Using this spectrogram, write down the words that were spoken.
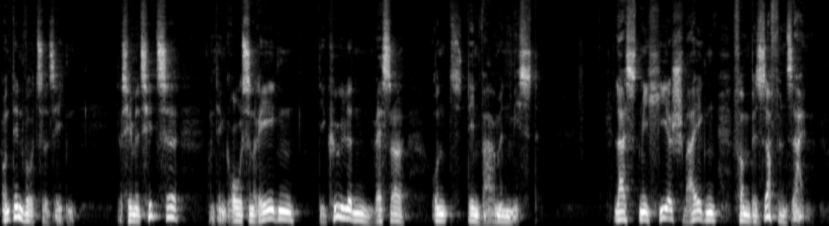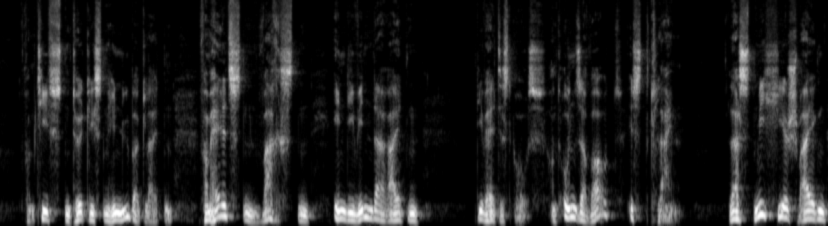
und den Wurzelsegen, des Himmels Hitze und den großen Regen, die kühlen Wässer und den warmen Mist. Lasst mich hier schweigen vom Besoffensein vom tiefsten, tödlichsten hinübergleiten, vom hellsten, wachsten in die Winder reiten. Die Welt ist groß und unser Wort ist klein. Lasst mich hier schweigen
